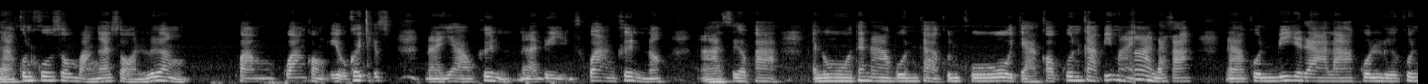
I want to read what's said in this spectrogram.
นะคุณครูสมหวังสอนเรื่อง ความกว้างของเอวก็จะนะยาวขึ้นนะดีกว้างขึ้นเนาะอ่าเสื้อผ้าอนุโมทนาบุญค่ะ คุณครูจากขอบคุณค่ะพี่ใหม่นะคะนะคุณวิยดาลาคุณหรือคุณ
